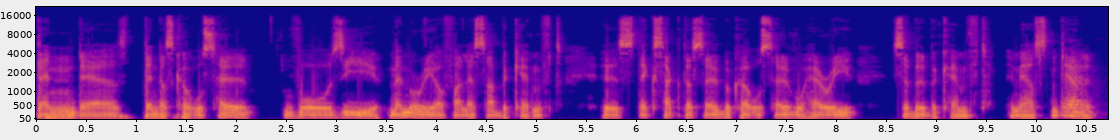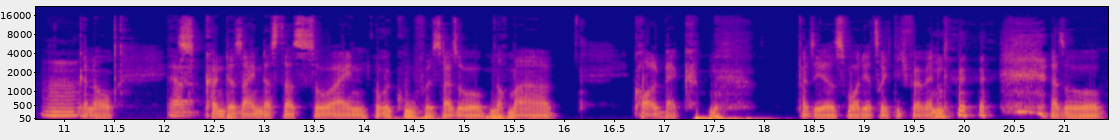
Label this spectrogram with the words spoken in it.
Denn der, denn das Karussell, wo sie Memory of Alessa bekämpft, ist exakt dasselbe Karussell, wo Harry Sybil bekämpft im ersten Teil. Ja. Mhm. Genau. Ja. Es könnte sein, dass das so ein Rückruf ist, also nochmal Callback, falls ihr das Wort jetzt richtig verwendet. also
